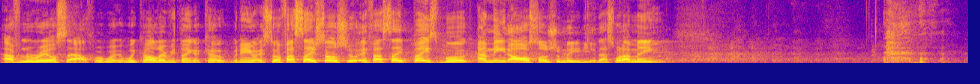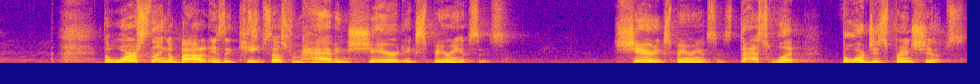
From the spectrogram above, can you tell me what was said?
I'm from the real South where we, we call everything a Coke. But anyway, so if I say social, if I say Facebook, I mean all social media. That's what I mean. the worst thing about it is it keeps us from having shared experiences. Shared experiences. That's what forges friendships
